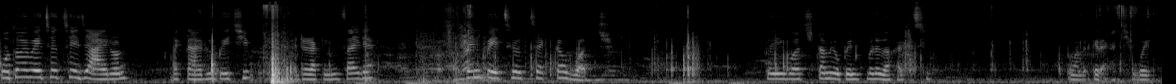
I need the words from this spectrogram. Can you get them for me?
প্রথমে পেয়েছি হচ্ছে এই যে আয়রন একটা আয়রন পেয়েছি, এটা রাখলাম সাইডে দেন পেয়েছি হচ্ছে একটা ওয়াচ তো এই ওয়াচটা আমি ওপেন করে দেখাচ্ছি। তোমাদেরকে দেখাচ্ছি ওয়েট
